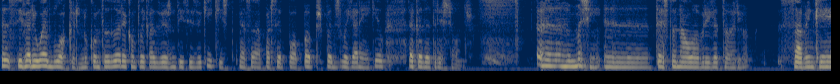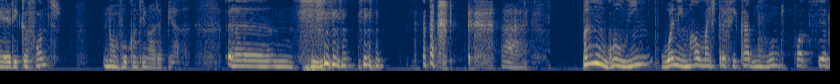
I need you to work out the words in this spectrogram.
Eh, se tiverem o adblocker no computador, é complicado ver as notícias aqui, que isto começa a aparecer pop-ups para desligarem aquilo a cada 3 segundos. Uh, mas sim, uh, teste anal obrigatório. Sabem quem é Erika Fontes? Não vou continuar a piada. Uh... ah, pangolim, o animal mais traficado no mundo, pode, ser,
